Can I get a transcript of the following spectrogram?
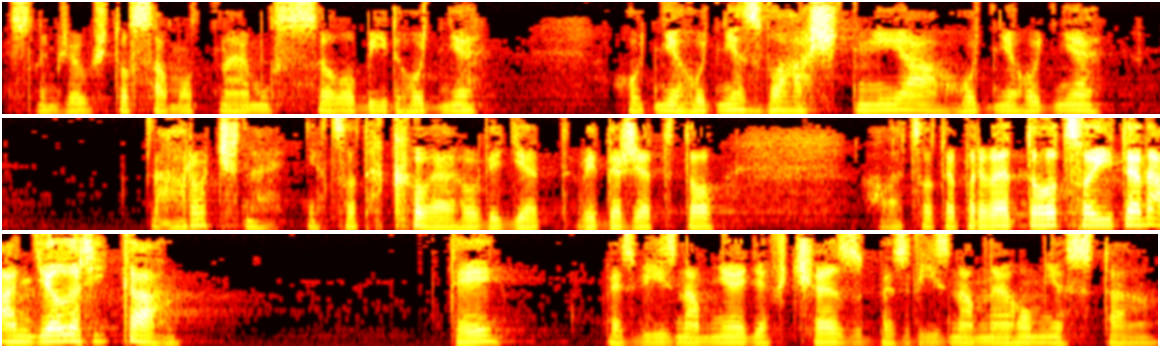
myslím, že už to samotné muselo být hodně, hodně, hodně zvláštní a hodně, hodně náročné něco takového vidět, vydržet to. Ale co teprve to, co jí ten anděl říká? Ty, bezvýznamně děvče z bezvýznamného města,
